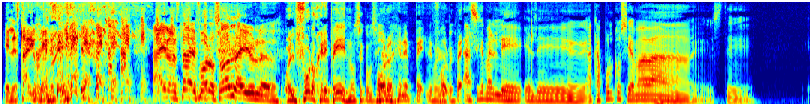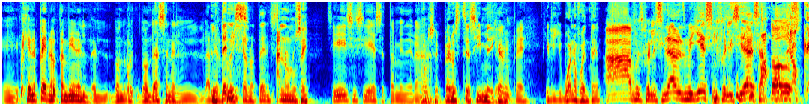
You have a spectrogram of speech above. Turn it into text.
el Estadio GNP. ahí donde está el Foro Sol, hay un O el foro GRP, no sé cómo se Foro llama. GNP. Foro- GNP. así se llama el de, el de Acapulco, se llamaba este eh, GNP, ¿no? También el, el- donde, donde hacen el ¿El tenis? Ah, no, no sé. Sí, sí, sí, ese también era. No sé, pero este sí me dijeron. GNP. Buena fuente. ¿eh? Ah, pues felicidades, mi Jessy, felicidades a todos. yo que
